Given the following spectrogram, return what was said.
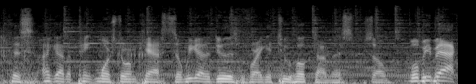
because I got to paint more Stormcast. So we got to do this before I get too hooked on this. So we'll be back.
